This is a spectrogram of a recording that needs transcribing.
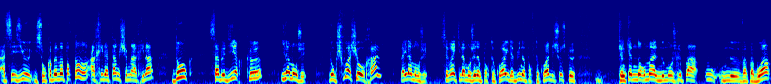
à ses yeux ils sont quand même importants, hein, achilatam shema achila, donc ça veut dire que il a mangé. Donc shvoa sheochal, bah, il a mangé. C'est vrai qu'il a mangé n'importe quoi, il a bu n'importe quoi, des choses que quelqu'un de normal ne mangerait pas ou ne va pas boire.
